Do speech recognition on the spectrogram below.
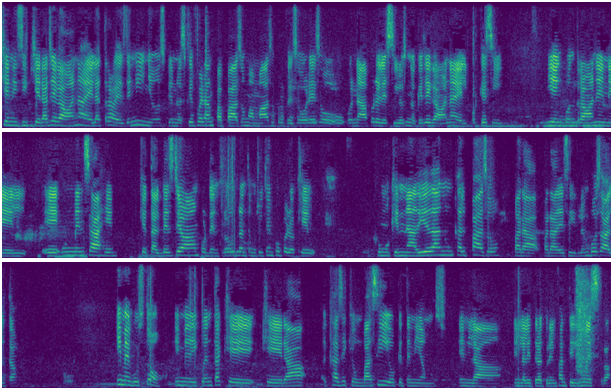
que ni siquiera llegaban a él a través de niños, que no es que fueran papás o mamás o profesores o, o nada por el estilo, sino que llegaban a él porque sí, y encontraban en él eh, un mensaje que tal vez llevaban por dentro durante mucho tiempo, pero que como que nadie da nunca el paso para, para decirlo en voz alta. Y me gustó y me di cuenta que, que, era casi que un vacío que teníamos en la, en la literatura infantil nuestra,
